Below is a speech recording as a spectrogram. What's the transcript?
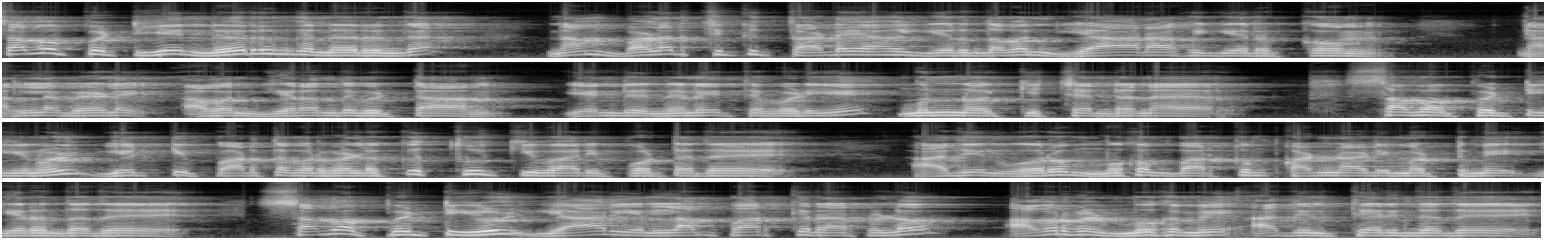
சவப்பெட்டியை நெருங்க நெருங்க நம் வளர்ச்சிக்கு தடையாக இருந்தவன் யாராக இருக்கும்? நல்ல வேளை அவன் இறந்து விட்டான். என்று நினைத்தபடியே முன்னோக்கி சென்றனர். சவ பெட்டியினுள் எட்டி பார்த்தவர்களுக்கு தூக்கி வாரி போட்டது. அதில் ஒரு முகம் பார்க்கும் கண்ணாடி மட்டுமே இருந்தது. சவ பெட்டியுள் யார் எல்லாம் பார்க்கிறார்களோ அவர்கள் முகமே அதில் தெரிந்தது.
